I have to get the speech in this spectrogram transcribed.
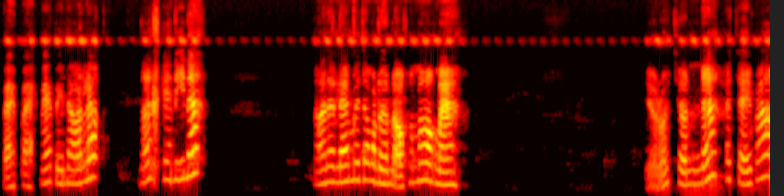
ไปไปแม่ไปนอนแล้วนะแค่นี้นะนอนได้แล้วไม่ต้องเดินออกข้างนอกมา เดี๋ยวรถชนนะเข้าใจเปล่า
